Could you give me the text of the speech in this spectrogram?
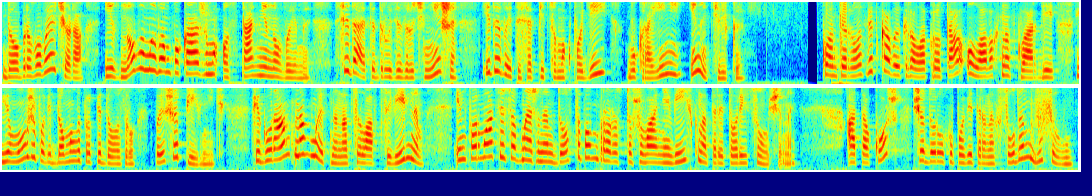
Доброго вечора! І знову ми вам покажемо останні новини. Сідайте, друзі, зручніше і дивитися підсумок подій в Україні і не тільки. Контррозвідка викрила крота у лавах Нацгвардії. Йому вже повідомили про підозру. Пише північ. Фігурант навмисно надсилав цивільним інформацію з обмеженим доступом про розташування військ на території Сумщини, а також щодо руху повітряних суден ЗСУ.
